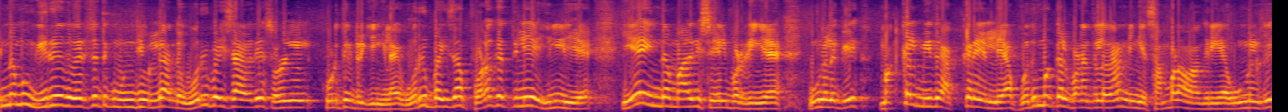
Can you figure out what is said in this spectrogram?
இன்னமும் இருபது வருஷத்துக்கு முந்தி உள்ள அந்த ஒரு பைசாவதே சொல் கொடுத்துட்டு இருக்கீங்களே. ஒரு பைசா புழக்கத்திலேயே இல்லையே. ஏன் இந்த மாதிரி செயல்படுறீங்க? உங்களுக்கு மக்கள் மீது அக்கறை இல்லையா? பொதுமக்கள் பணத்தில் தான் நீங்கள் சம்பளம் வாங்குறீங்க. உங்களுக்கு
